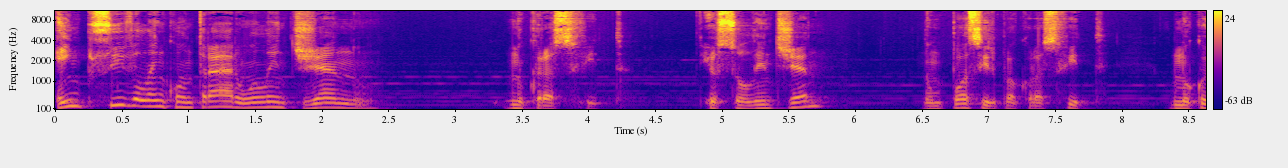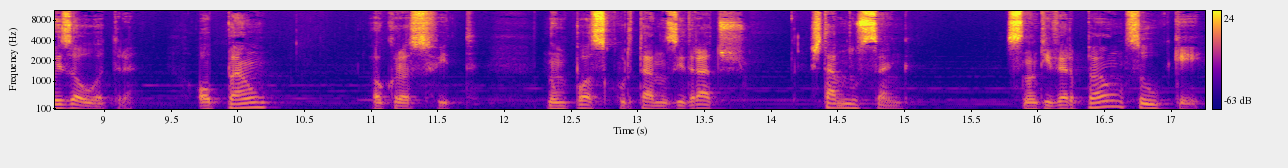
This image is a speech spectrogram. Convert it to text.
é impossível encontrar um alentejano no crossfit. Eu sou lentejano, não posso ir para o crossfit. Uma coisa ou outra. Ou pão ou crossfit. Não posso cortar nos hidratos. Está-me no sangue. Se não tiver pão, sou o quê?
